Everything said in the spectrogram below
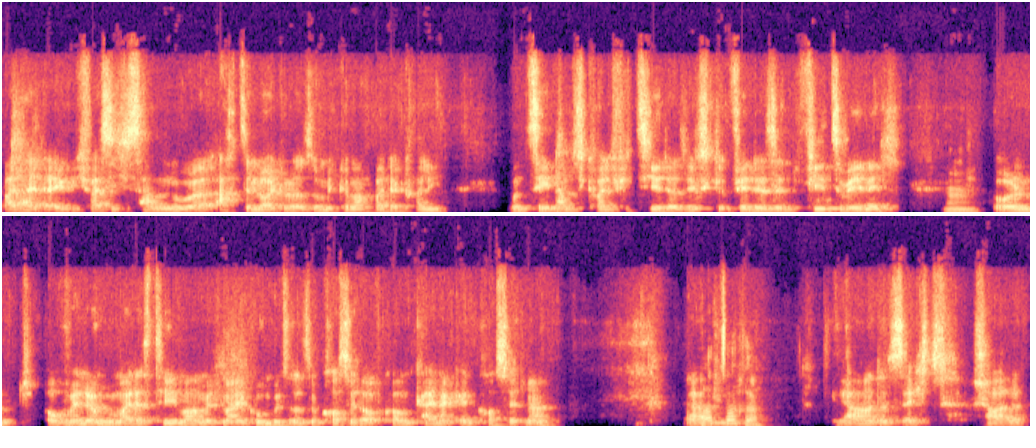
Weil halt irgendwie, ich weiß nicht, es haben nur 18 Leute oder so mitgemacht bei der Quali und 10 haben sich qualifiziert. Also ich finde, es sind viel zu wenig. Mhm. Und auch wenn irgendwo mal das Thema mit meinen Kumpels oder so CrossFit aufkommt, keiner kennt CrossFit, ne? Ähm, Tatsache. Ja, das ist echt schade.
